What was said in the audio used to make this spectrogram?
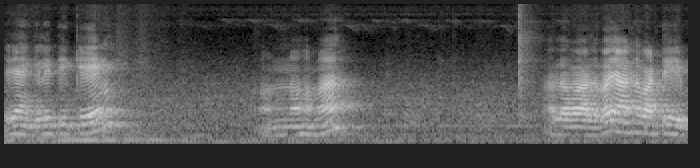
ඒ ඇඟිලි ටිකෙන් ඔන්නෝම අලව අලව යන්න වටේම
